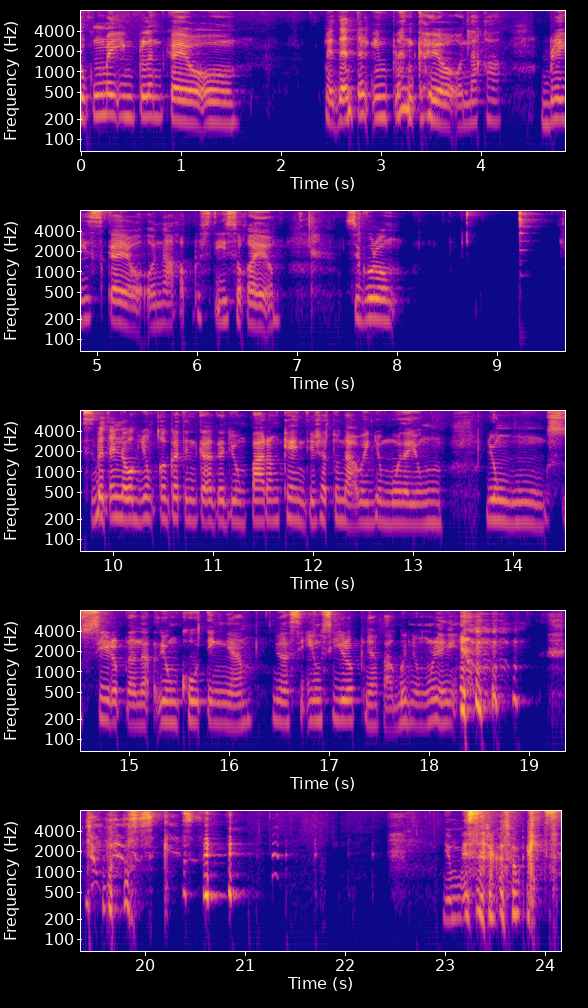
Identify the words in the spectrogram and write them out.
So, kung may implant kayo o may dental implant kayo o naka-brace kayo o naka-pustiso kayo, siguro, better na wag yung kagatin kaagad yung parang candy siya, tunawin nyo muna yung yung syrup na, na yung coating niya, yung, yung syrup niya bago yung ray. yung yung mister ko tumikit sa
